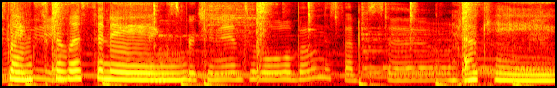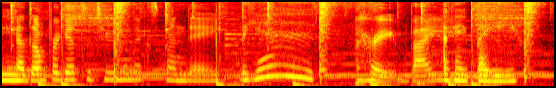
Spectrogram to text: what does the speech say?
Thanks for listening. Thanks for tuning in to the little bonus episode. Okay. Yeah, don't forget to tune in next Monday. Yes. All right, bye. Okay, bye.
